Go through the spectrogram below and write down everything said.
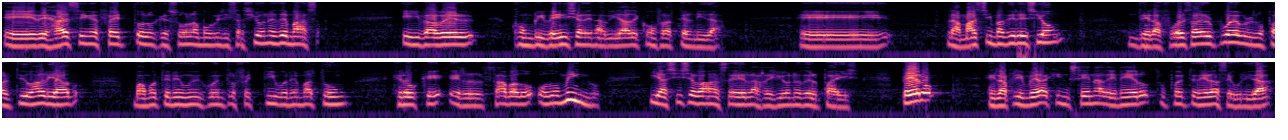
eh, dejar sin efecto lo que son las movilizaciones de masa y va a haber convivencia de Navidad de confraternidad. Eh, la máxima dirección de la Fuerza del Pueblo y los partidos aliados Vamos a tener un encuentro festivo en el Matón, creo que el sábado o domingo, y así se van a hacer en las regiones del país. Pero en la primera quincena de enero tú puedes tener la seguridad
